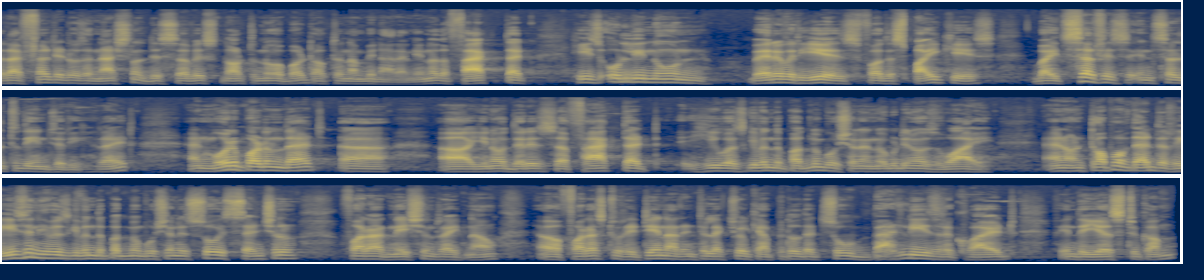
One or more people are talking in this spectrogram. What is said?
that I felt it was a national disservice not to know about Dr. Nambi Narayanan. You know, the fact that he's only known wherever he is for the spy case by itself is an insult to the injury, right? And more important than that, uh, uh, you know, there is a fact that he was given the Padma Bhushan and nobody knows why. And on top of that, the reason he was given the Padma Bhushan is so essential for our nation right now, uh, for us to retain our intellectual capital that so badly is required in the years to come.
